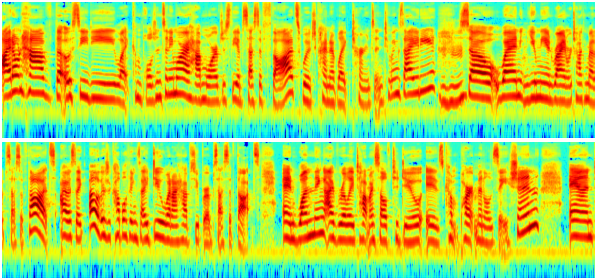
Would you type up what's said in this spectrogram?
I don't have the OCD like compulsions anymore. I have more of just the obsessive thoughts, which kind of like turns into anxiety. Mm-hmm. So when you, me, and Ryan were talking about obsessive thoughts, I was like, oh, there's a couple things I do when I have super obsessive thoughts. And one thing I've really taught myself to do is compartmentalization. And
